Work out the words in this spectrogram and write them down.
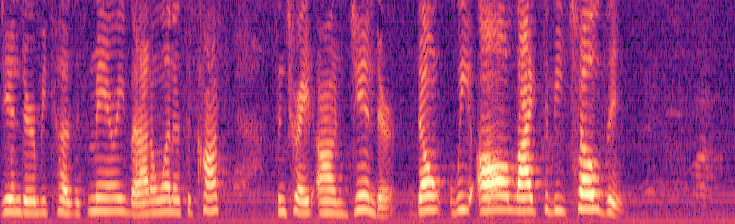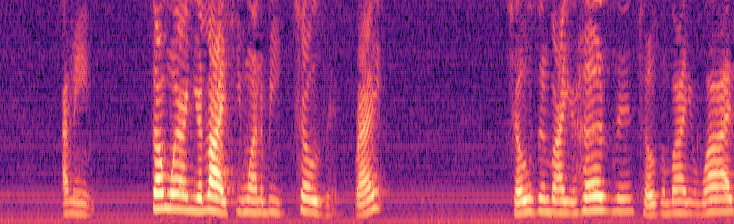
gender because it's Mary, but I don't want us to concentrate on gender. Don't we all like to be chosen? I mean, somewhere in your life you want to be chosen, right? Chosen by your husband, chosen by your wife,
